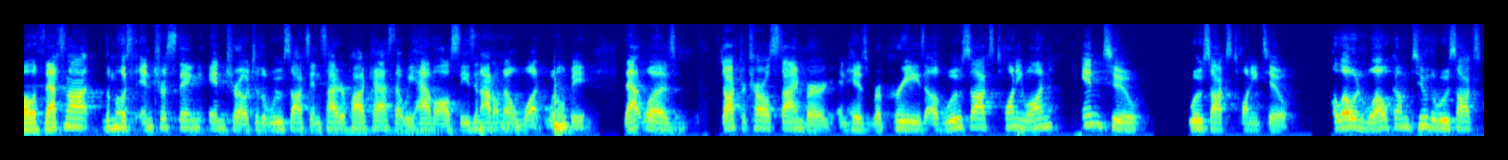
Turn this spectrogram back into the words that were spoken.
Well, if that's not the most interesting intro to the Woo Sox Insider podcast that we have all season, I don't know what will be. That was Dr. Charles Steinberg and his reprise of Woo Sox 21 into Woo Sox 22. Hello and welcome to the Woo Sox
